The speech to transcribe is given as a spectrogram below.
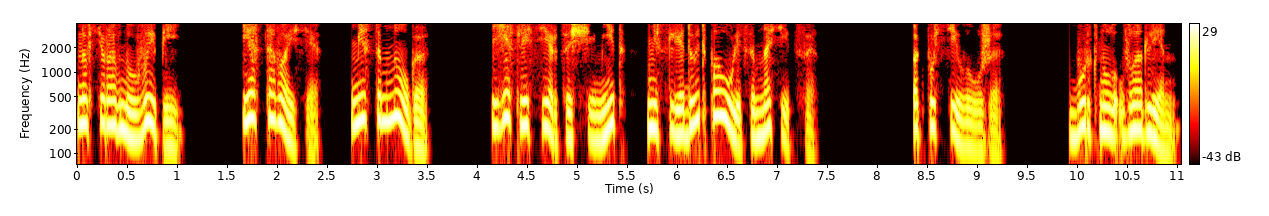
«Но все равно выпей. И оставайся, места много. Если сердце щемит, не следует по улицам носиться. Отпустила уже. Буркнул Владлен.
